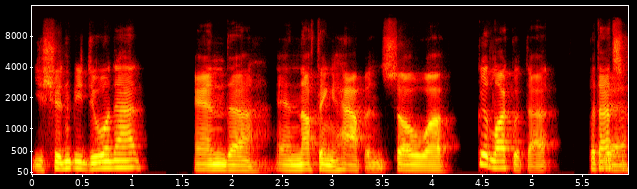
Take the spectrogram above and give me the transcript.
You shouldn't be doing that, and uh, and nothing happens. So uh, good luck with that. But that's yeah.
